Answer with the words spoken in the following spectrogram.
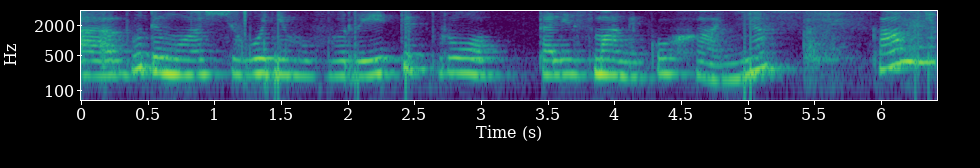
Е, Будемо сьогодні говорити про талісмани кохання, камні,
